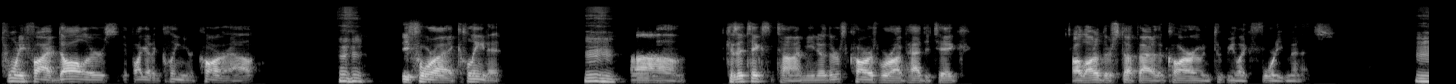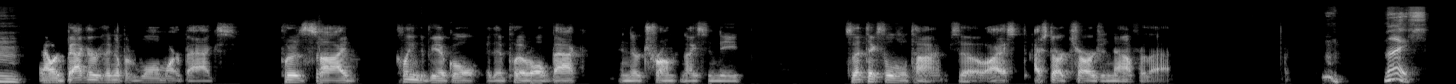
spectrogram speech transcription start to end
twenty five dollars if I got to clean your car out Mhm. before I clean it, Mhm. um, because it takes the time. You know, there's cars where I've had to take a lot of their stuff out of the car, and it took me like forty minutes. Mm. And I would bag everything up in Walmart bags, put it aside, clean the vehicle, and then put it all back in their trunk, nice and neat. So that takes a little time. So I I start charging now for that. Nice.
